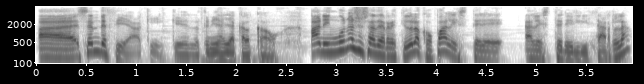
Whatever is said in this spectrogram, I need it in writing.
Ah, Sem decía aquí, que lo tenía ya calcado. ¿A ninguno se os ha derretido la copa al, estere- al esterilizarla?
